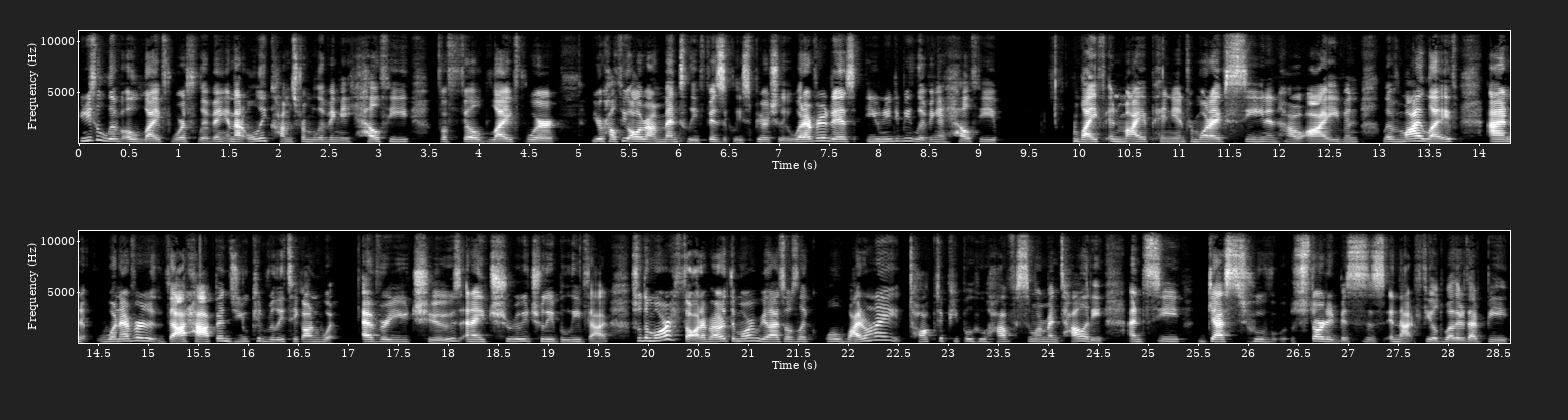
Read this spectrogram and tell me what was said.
you need to live a life worth living. And that only comes from living a healthy, fulfilled life where you're healthy all around mentally, physically, spiritually, whatever it is, you need to be living a healthy life in my opinion from what i've seen and how i even live my life and whenever that happens you can really take on what whatever you choose. And I truly, truly believe that. So the more I thought about it, the more I realized I was like, well, why don't I talk to people who have similar mentality and see guests who've started businesses in that field, whether that be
